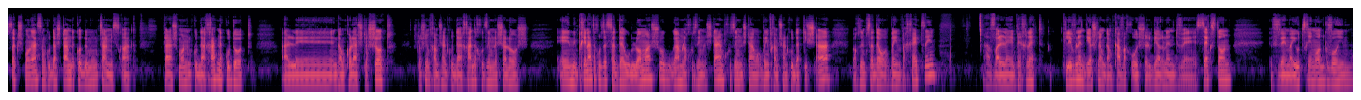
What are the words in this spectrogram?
שחק 18.2 דקות בממוצע למשחק, קלע 8.1 נקודות, על, אה, גם קולע שלשות, 35.1 אחוזים לשלוש. מבחינת אחוזי שדה הוא לא משהו, גם לאחוזים לשתיים, אחוזים לשתיים הוא 45.9, ואחוזים שדה הוא 40 וחצי, אבל אה, בהחלט, קליבלנד יש להם גם קו אחורי של גרלנד וסקסטון, והם היו צריכים עוד גבוהים,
